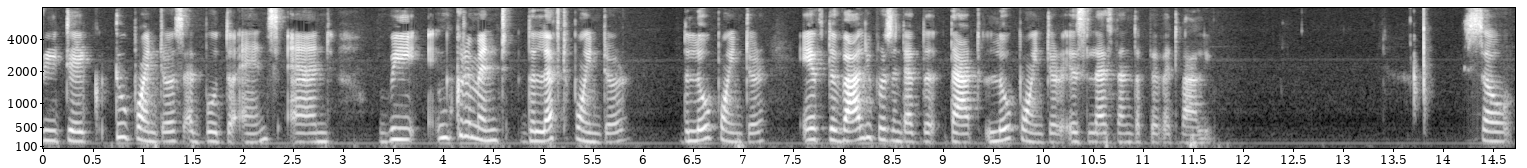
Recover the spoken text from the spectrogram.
we take two pointers at both the ends and we increment the left pointer, the low pointer if the value present at the, that low pointer is less than the pivot value. So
